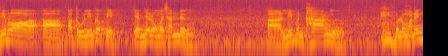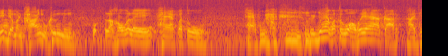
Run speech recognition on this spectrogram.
นี่พออาประตูลิฟต์ก็ปิด เตรียมจะลงมาชั้นหนึ่งอ่าลิฟต์มันค้างอยู่มันลงมาได้นิดเดียวมันค้างอยู่ครึ่งหนึ่งแล้วเขาก็เลยแหกประตู แหกพูดคือแยกประตูออกเพื่อให้อากาศถ่ายเท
